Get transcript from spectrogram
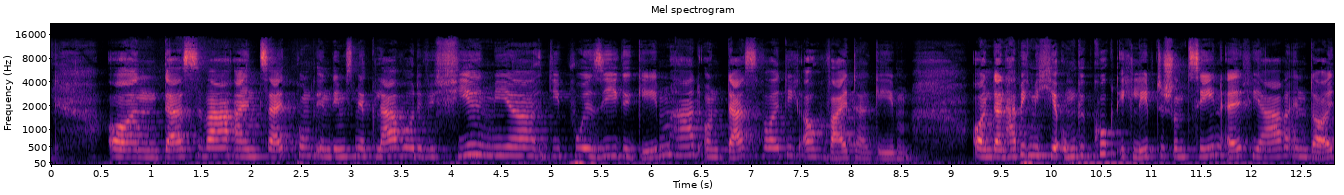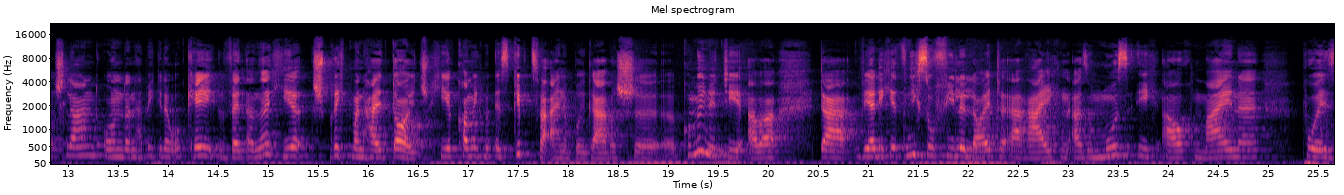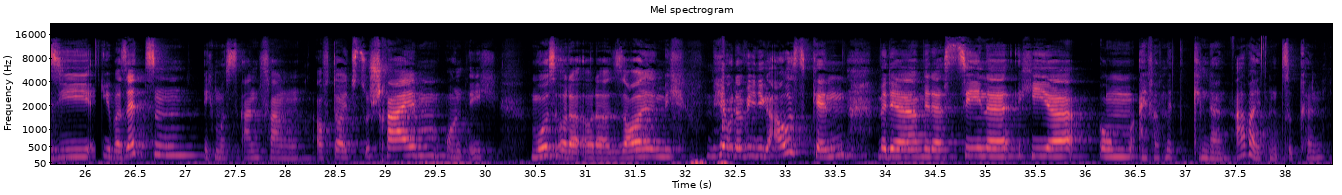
Und das war ein Zeitpunkt, in dem es mir klar wurde, wie viel mir die Poesie gegeben hat und das wollte ich auch weitergeben. Und dann habe ich mich hier umgeguckt. Ich lebte schon zehn, elf Jahre in Deutschland und dann habe ich gedacht, okay, wenn, ne, hier spricht man halt Deutsch. Hier komme ich, es gibt zwar eine bulgarische äh, Community, aber da werde ich jetzt nicht so viele Leute erreichen. Also muss ich auch meine Poesie übersetzen. Ich muss anfangen, auf Deutsch zu schreiben und ich muss oder, oder soll mich mehr oder weniger auskennen mit der, mit der Szene hier, um einfach mit Kindern arbeiten zu können.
